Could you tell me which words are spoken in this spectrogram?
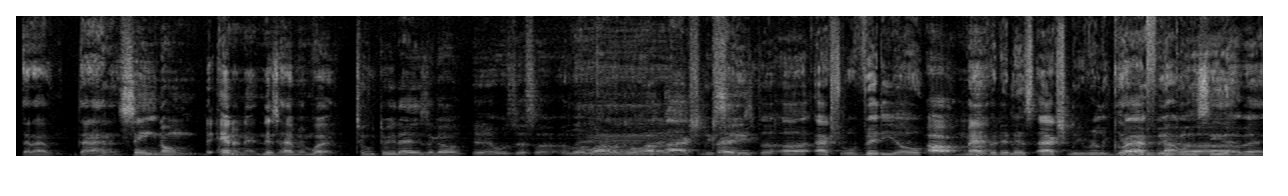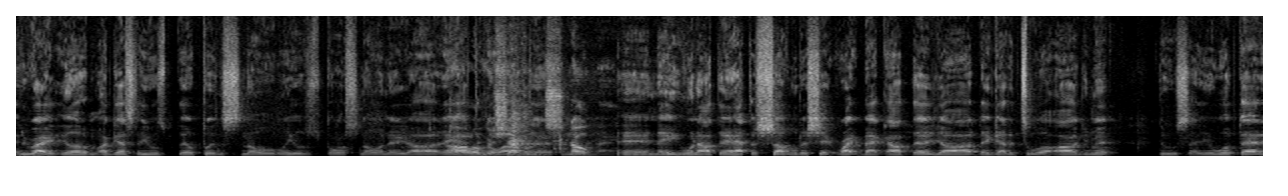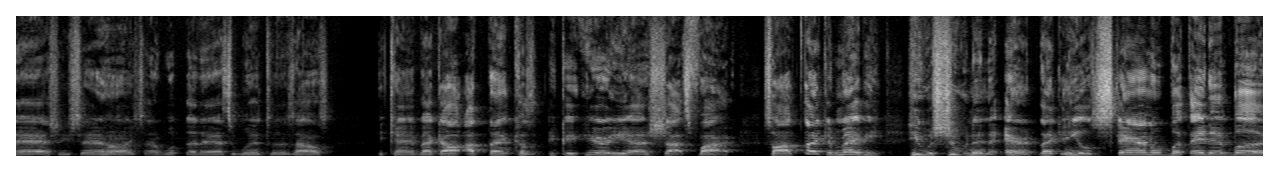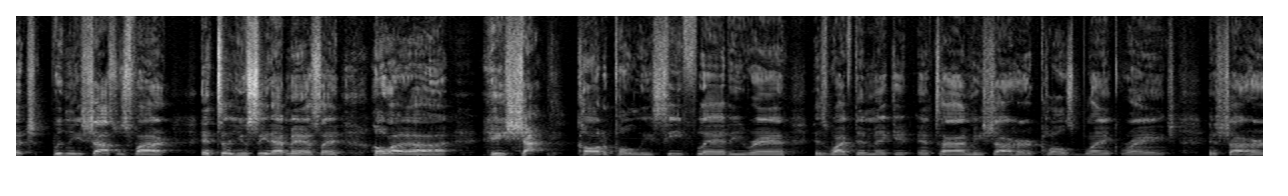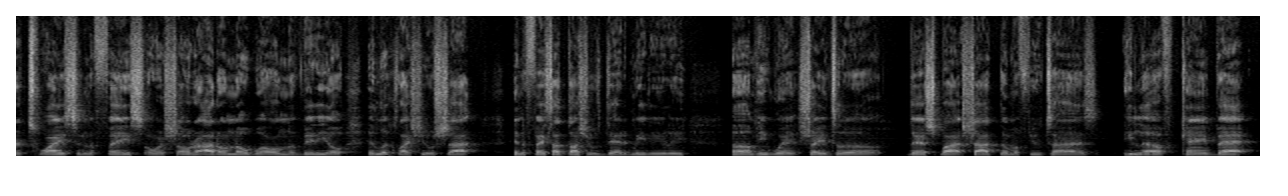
that I that I hadn't seen on the internet. And this happened what two three days ago. Yeah, it was just a, a little while ago. I, I actually Crazy. seen the uh, actual video Oh, man. of it, and it's actually really I graphic. did not wanna see that Uh, bad. You're right. Um, I guess he was they were putting snow. He was throwing snow in their yard. They had All over go out shoveling snow, man. And they went out there, had to shovel the shit right back out their yard. They got into an argument. Dude said he whooped that ass. He said, huh? He said, I whooped that ass. He went to his house. He came back out. I think because you could hear he had shots fired. So I'm thinking maybe he was shooting in the air, thinking he was scaring them, but they didn't budge when these shots was fired until you see that man say, oh my God, he shot me. Called the police. He fled. He ran. His wife didn't make it in time. He shot her close blank range and shot her twice in the face or shoulder. I don't know. But on the video, it looks like she was shot in the face. I thought she was dead immediately. Um, he went straight to the, their spot, shot them a few times. He left, came back.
